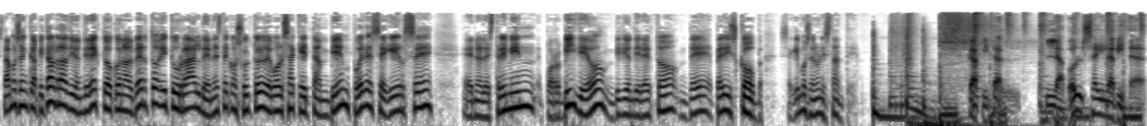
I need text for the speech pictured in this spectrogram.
Estamos en Capital Radio en directo con Alberto Iturralde en este consultorio de bolsa que también puede seguirse en el streaming por vídeo, vídeo en directo de Periscope. Seguimos en un instante. Capital, la bolsa y la vida.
